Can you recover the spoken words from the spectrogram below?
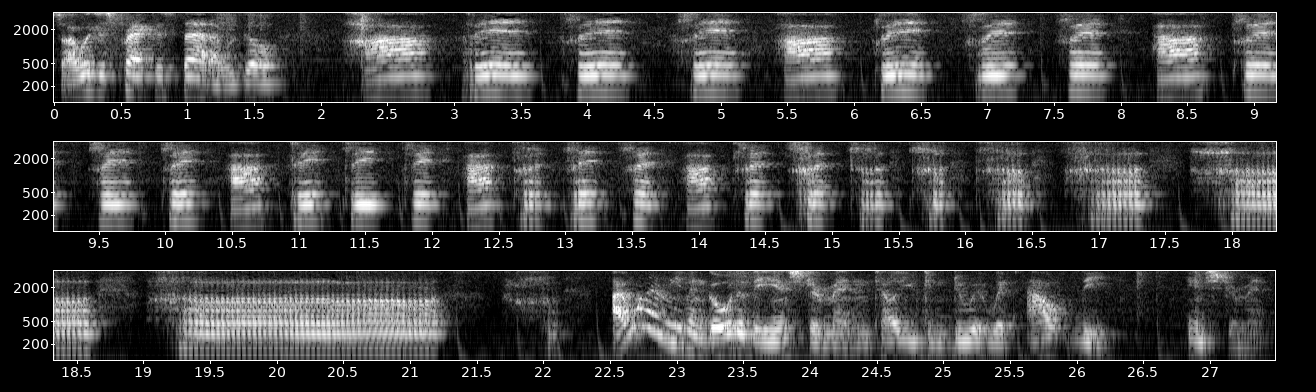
So I would just practice that. I would go ha, re, re, re, ha, re, re, re, ha, re, re, re, ha, re, re, re, ha, re, re, re, ha, re, re, re, re, I wouldn't even go to the instrument until you can do it without the instrument.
